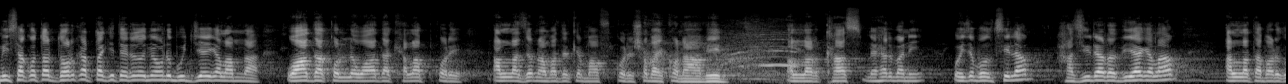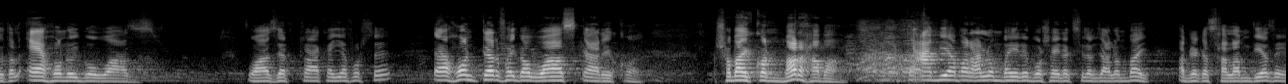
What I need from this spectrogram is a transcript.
মিশা কথার দরকারটা কি? তাই আমি এখনও বুঝিয়ে গেলাম না। ওয়াদা করলে ওয়াদা, খেলাপ করে। আল্লাহ যেন আমাদেরকে মাফ করে। সবাই কনা, আমিন। আল্লাহর খাস মেহরবানি। ওই যে বলছিলাম, হাজিরাটা দিয়া গেলাম। আল্লাহ তাবার কথা এখন হইব ওয়াজ। ওয়াজের ট্রাক আইয়া পড়ছে। এখন টের ফাইবা ওয়াজ কারে কয়। সবাই কন বার হাবা তা আমি আবার আলম ভাইয়ের বসাই রাখছিলাম যে, আলম ভাই, আপনি একটা সালাম দিয়া যায়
